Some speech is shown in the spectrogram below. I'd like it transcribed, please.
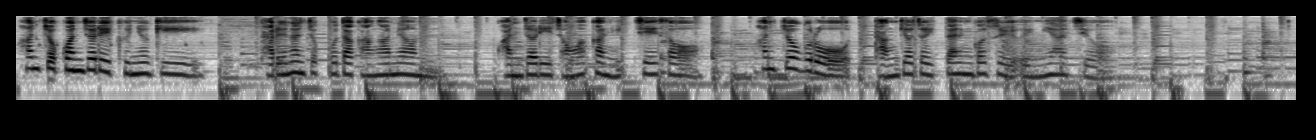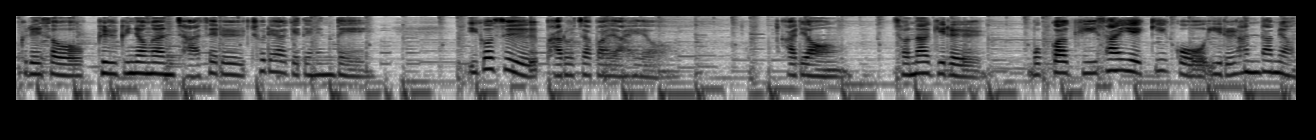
한쪽 관절의 근육이 다른 한쪽보다 강하면 관절이 정확한 위치에서 한쪽으로 당겨져 있다는 것을 의미하지요. 그래서 불균형한 자세를 초래하게 되는데 이것을 바로잡아야 해요. 가령 전화기를 목과 귀 사이에 끼고 일을 한다면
